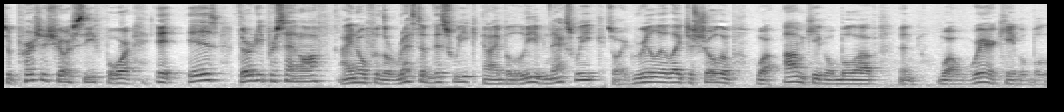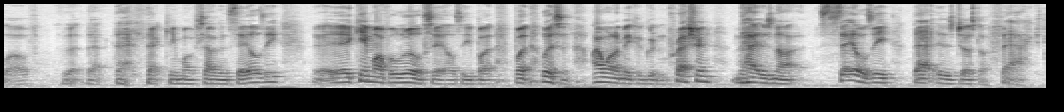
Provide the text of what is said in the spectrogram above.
to purchase your C4. It is 30% off, I know for the rest of this week, and I believe next week. So I'd really like to show them what I'm capable of and what we're capable of. That, that, that, that came off sounding salesy. It came off a little salesy, but, but listen, I want to make a good impression. That is not salesy, that is just a fact.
